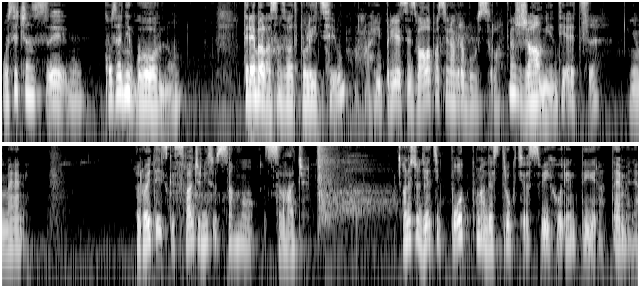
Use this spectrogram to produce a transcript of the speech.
Osjećam se ko zadnje govno. Trebala sam zvat policiju. I prije si zvala pa si nagrabusila. Žao mi je djece. I u meni. Roditeljske svađe nisu samo svađe. One su djeci potpuna destrukcija svih orijentira, temelja.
